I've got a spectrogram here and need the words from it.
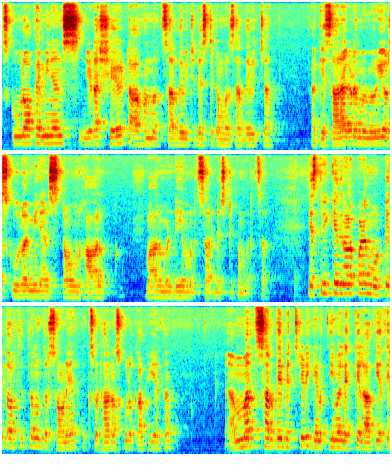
ਸਕੂਲ ਆਫ ਐਮੀਨੈਂਸ ਜਿਹੜਾ ਸ਼ੇਰਟ ਆ ਅੰਮ੍ਰਿਤਸਰ ਦੇ ਵਿੱਚ ਡਿਸਟ੍ਰਿਕਟ ਅੰਮ੍ਰਿਤਸਰ ਦੇ ਵਿੱਚ ਆ। ਅੱਗੇ Saragarh memorial school of eminence town hall Mal Mandi Amritsar district ਅੰਮ੍ਰਿਤਸਰ। ਇਸ ਤਰੀਕੇ ਦੇ ਨਾਲ ਆਪਾਂ ਨੇ ਮੋٹے ਤੌਰ ਤੇ ਤੁਹਾਨੂੰ ਦਰਸਾਉਣੇ ਆ 118 ਸਕੂਲ ਕਾਫੀ ਹੈ ਤਾਂ। ਅੰਮ੍ਰਿਤਸਰ ਦੇ ਵਿੱਚ ਜਿਹੜੀ ਗਿਣਤੀ ਮੈਂ ਲਿਖ ਕੇ ਲਾਤੀ ਇੱਥੇ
